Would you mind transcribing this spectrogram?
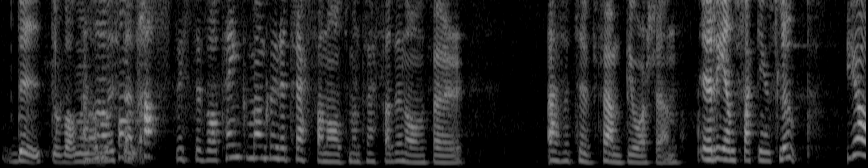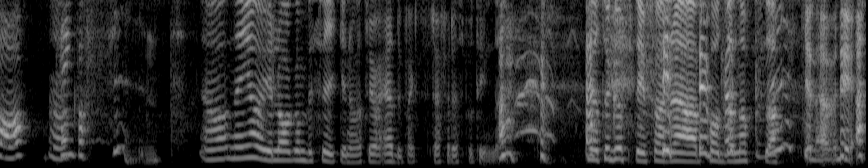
dejt och var med Alltså mamma istället. fantastiskt det var. Tänk om man kunde träffa någon som man träffade någon för alltså typ 50 år sedan. En ren fucking slump. Ja, tänk vad fint. Ja, nej, jag är ju lagom besviken över att jag och Eddie faktiskt träffades på Tinder. jag tog upp det i förra podden också. Besviken över det.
